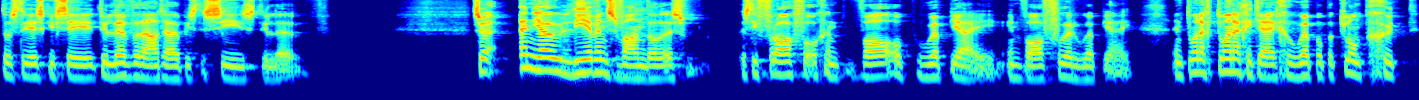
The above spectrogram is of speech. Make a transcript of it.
Dostoevsky sê to live without hope is to cease to live. So in jou lewenswandel is is die vraag vanoggend waarop hoop jy en waarvoor hoop jy? In 2020 het jy gehoop op 'n klomp goed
